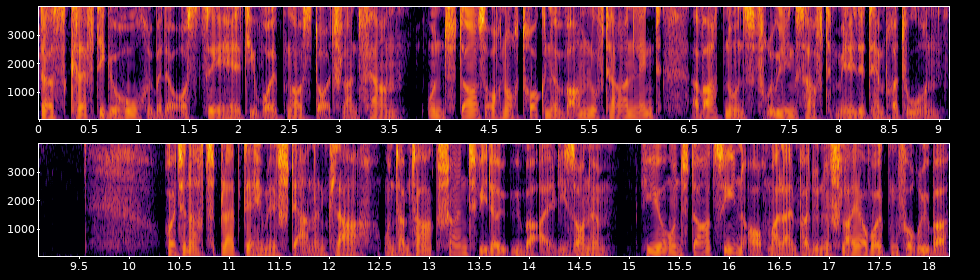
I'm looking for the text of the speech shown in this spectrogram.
Das kräftige Hoch über der Ostsee hält die Wolken aus Deutschland fern. Und da es auch noch trockene Warmluft heranlenkt, erwarten uns frühlingshaft milde Temperaturen. Heute Nacht bleibt der Himmel sternenklar und am Tag scheint wieder überall die Sonne. Hier und da ziehen auch mal ein paar dünne Schleierwolken vorüber,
